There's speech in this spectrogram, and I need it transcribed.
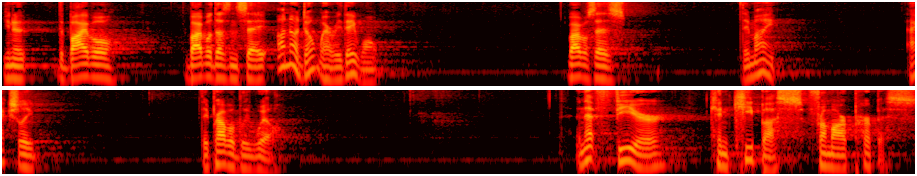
You know, the Bible, the Bible doesn't say, oh no, don't worry, they won't. The Bible says, they might. Actually, they probably will. And that fear can keep us from our purpose.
